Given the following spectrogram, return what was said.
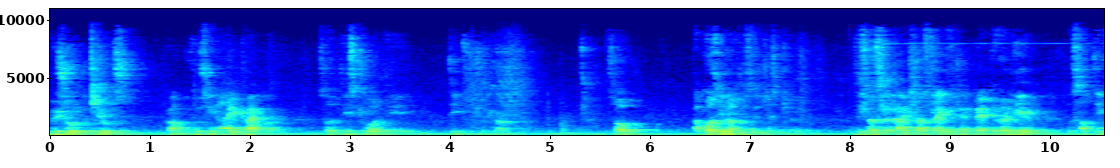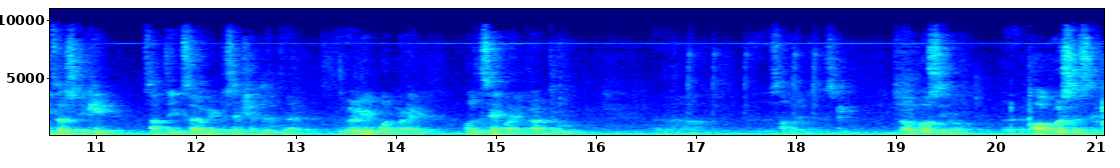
visual cues from using eye tracker. So these two are the things to learn. So, of course, you know, this is just, uh, this was a collection of slides which I read earlier. So some things are sticking, some things are in intersection with uh, the earlier one, but I, all the same, I run through uh, some of. So of course, you know, the hog versus the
